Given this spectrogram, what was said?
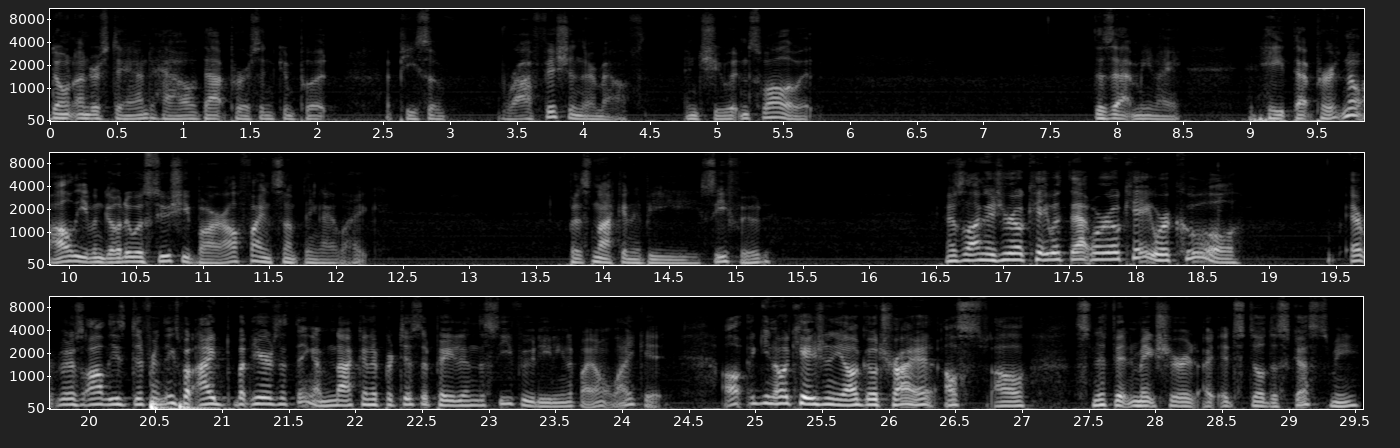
don't understand how that person can put a piece of raw fish in their mouth and chew it and swallow it. Does that mean I hate that person? No, I'll even go to a sushi bar. I'll find something I like. But it's not going to be seafood. And as long as you're okay with that, we're okay. We're cool er, there's all these different things but i but here's the thing i'm not going to participate in the seafood eating if i don't like it i'll you know occasionally i'll go try it i'll i'll sniff it and make sure it, it still disgusts me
